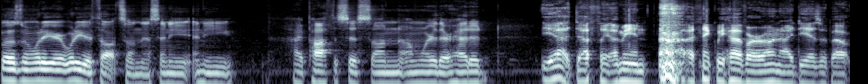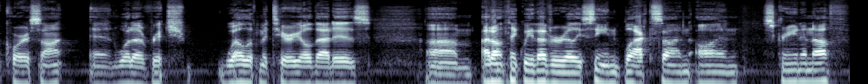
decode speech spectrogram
Bozeman, what are your what are your thoughts on this? Any any hypothesis on on where they're headed? Yeah, definitely. I mean, I think we have our own ideas about Coruscant and what a rich well of material that is. Um, I don't think we've ever really seen Black Sun on screen enough,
